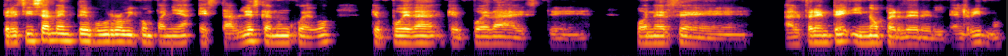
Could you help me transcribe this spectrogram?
precisamente Burrow y compañía establezcan un juego que pueda, que pueda este, ponerse al frente y no perder el, el ritmo?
